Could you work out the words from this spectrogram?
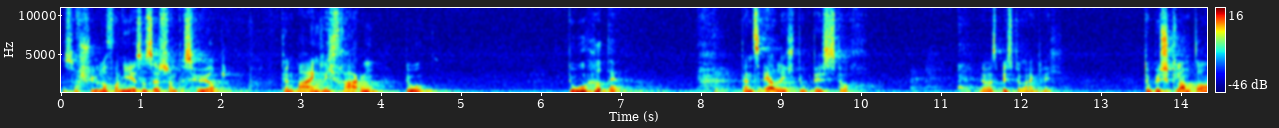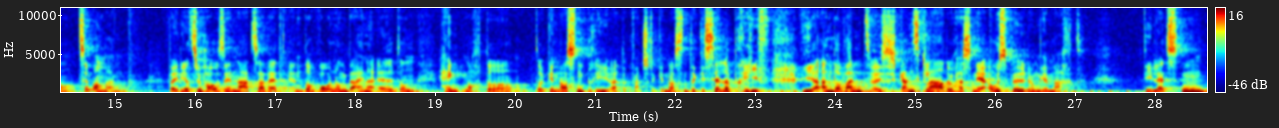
Wenn so Schüler von Jesus ist und das hört, könnte man eigentlich fragen, du, du Hirte? Ganz ehrlich, du bist doch, ja was bist du eigentlich? Du bist gelernter Zimmermann. Bei dir zu Hause in Nazareth, in der Wohnung deiner Eltern, hängt noch der, der Genossenbrief, äh, Quatsch, der Genossen, der Gesellebrief hier an der Wand. Es ist ganz klar, du hast eine Ausbildung gemacht. Die letzten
